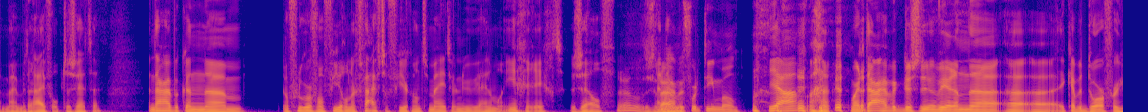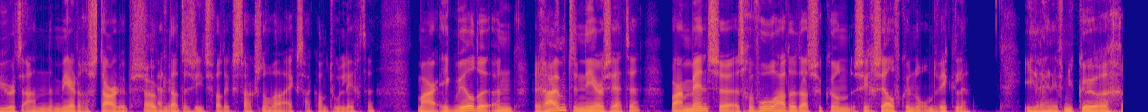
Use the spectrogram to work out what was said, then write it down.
mijn bedrijf op te zetten. En daar heb ik een, ehm, een vloer van 450 vierkante meter nu helemaal ingericht, zelf. Ja, dat is ruim ik- voor tien man. Ja, maar daar heb ik dus nu weer een. eh, eh, eh, ik heb het doorverhuurd aan meerdere start-ups. En dat is iets wat ik straks nog wel extra kan toelichten. Maar ik wilde een ruimte neerzetten waar mensen het gevoel hadden dat ze kun, zichzelf kunnen ontwikkelen. Iedereen heeft nu keurig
